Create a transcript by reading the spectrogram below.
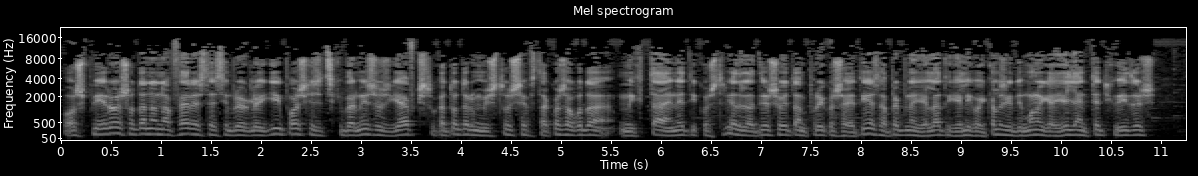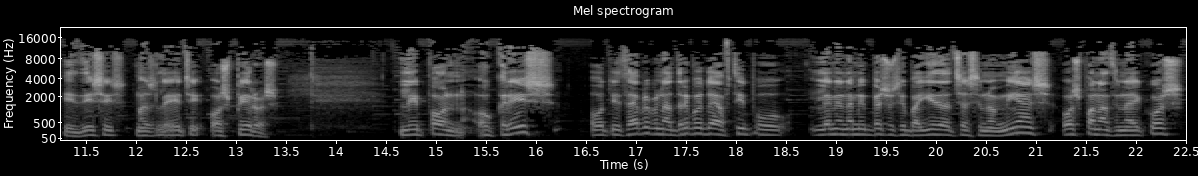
Ο Σπύρος, όταν αναφέρεστε στην προεκλογική υπόσχεση της κυβερνήσεως για αύξηση του κατώτερου μισθού σε 780 μεικτά εν έτη 23, δηλαδή όσο ήταν προ 20 ετία, θα πρέπει να γελάτε και λίγο κιόλα, γιατί μόνο για γέλια είναι τέτοιου είδους ειδήσεις, μας λέει έτσι ο Σπύρος. Λοιπόν, ο Κρι, ότι θα έπρεπε να ντρέπονται αυτοί που λένε να μην πέσω στην παγίδα της αστυνομίας. Ω Παναθηναϊκός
